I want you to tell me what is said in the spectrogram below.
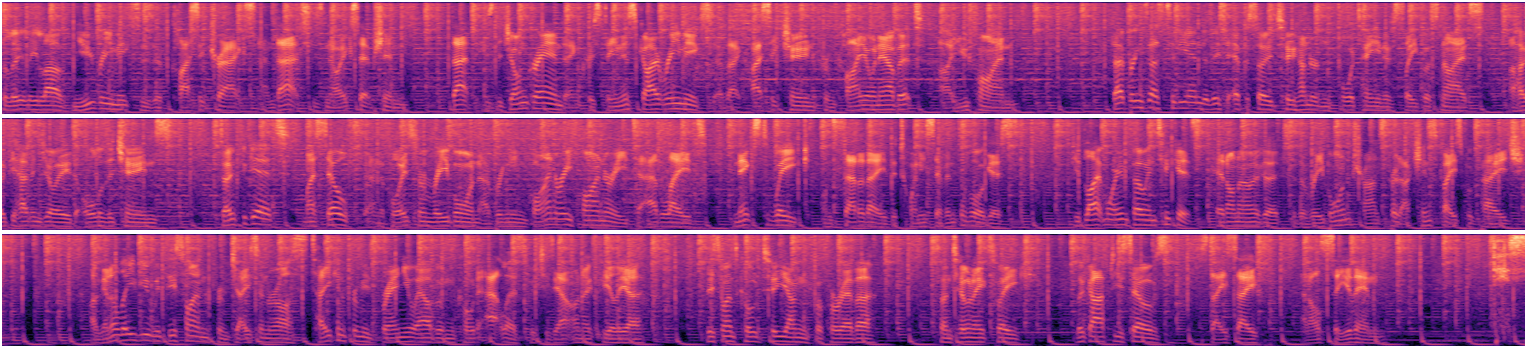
absolutely love new remixes of classic tracks, and that is no exception. That is the John Grand and Kristina Sky remix of that classic tune from Kyau and Albert, Are You Fine? That brings us to the end of this episode 214 of Sleepless Nights. I hope you have enjoyed all of the tunes. Don't forget, myself and the boys from Reborn are bringing Binary Finery to Adelaide next week on Saturday, the 27th of August. If you'd like more info and tickets, head on over to the Reborn Trance Productions Facebook page. I'm going to leave you with this one from Jason Ross, taken from his brand new album called Atlas, which is out on Ophelia. This one's called Too Young for Forever. So until next week, Look after yourselves, stay safe, and I'll see you then. This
